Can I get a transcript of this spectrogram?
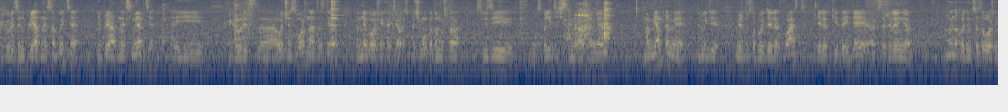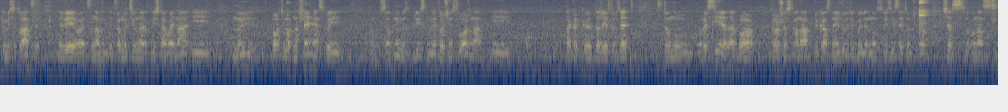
как говорится, неприятные события, неприятные смерти. И, как говорится, э, очень сложно это сделать, но мне бы очень хотелось. Почему? Потому что в связи ну, с политическими разными моментами люди между собой делят власть, делят какие-то идеи, а, к сожалению, мы находимся заложниками ситуации, навеивается нам информативная различная война, и мы портим отношения свои там, с родными, с близкими. Это очень сложно, и так как э, даже если взять страну Россия, да, была хорошая страна, прекрасные люди были, но в связи с этим, что сейчас у нас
